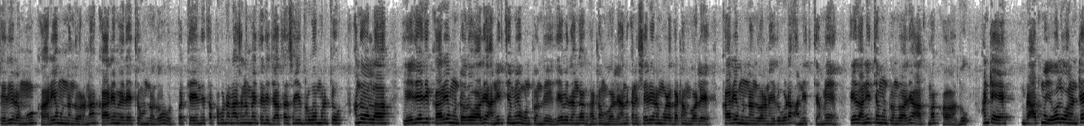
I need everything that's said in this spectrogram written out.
శరీరము కార్యం ఉన్నందువలన కార్యం ఏదైతే ఉన్నదో ఉత్పత్తి అయింది తప్పకుండా నాశనం అవుతుంది జాతాశయ ధ్రువ మృత్యు. అందువల్ల ఏదేది కార్యం ఉంటుందో అది అనిత్యమే ఉంటుంది. ఏ విధంగా ఘటం ఇవ్వాలి అందుకని శరీరం కూడా ఘటం ఇవ్వాలి కార్యం ఉన్నందువలన ఇది కూడా అనిత్యమే. ఏది అనిత్యం ఉంటుందో అది ఆత్మ కాదు. అంటే ఇప్పుడు ఆత్మ ఎవరు అంటే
